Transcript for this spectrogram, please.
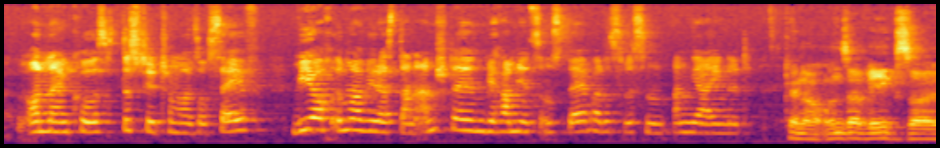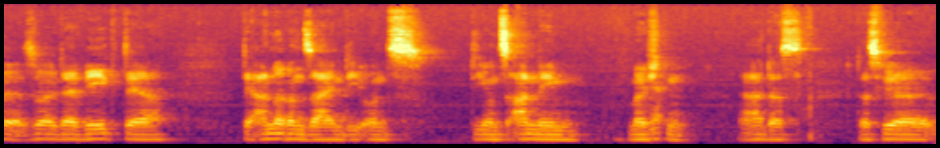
Online-Kurs, das steht schon mal so safe. Wie auch immer wir das dann anstellen, wir haben jetzt uns selber das Wissen angeeignet. Genau, unser Weg soll, soll der Weg der, der anderen sein, die uns, die uns annehmen möchten. Ja, dass, dass wir,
